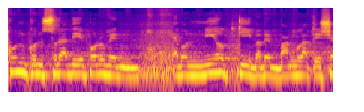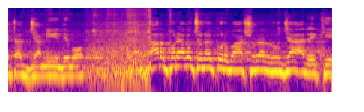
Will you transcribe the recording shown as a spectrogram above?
কোন কোন সূরা দিয়ে পড়বেন এবং নিয়ত কীভাবে বাংলাতে সেটা জানিয়ে দেব। তারপরে আলোচনা করব আসরার রোজা রেখে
